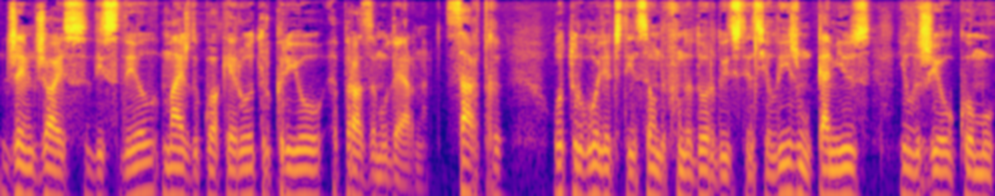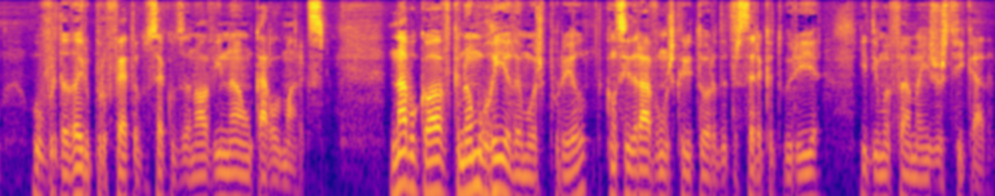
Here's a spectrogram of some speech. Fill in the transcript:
James Joyce disse dele, mais do que qualquer outro, criou a prosa moderna. Sartre otorgou-lhe a distinção de fundador do existencialismo, Camus elegeu como o verdadeiro profeta do século XIX e não Karl Marx. Nabokov, que não morria de amor por ele, considerava um escritor de terceira categoria e de uma fama injustificada.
